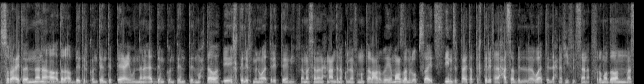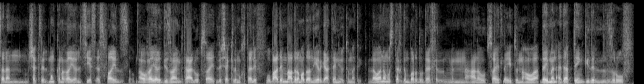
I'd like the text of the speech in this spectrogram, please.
سرعة ان أنا أقدر update ال content بتاعي وان أنا اقدم content المحتوى بيختلف من وقت للتاني. فمثلا إحنا عندنا كلنا في المنطقة العربية معظم ال websites themes بتاعتها بتختلف حسب الوقت اللي إحنا فيه في السنة. في رمضان مثلا شكل ممكن اغير ال CSS files أو اغير ال design بتاع ال website لشكل مختلف وبعدين بعد رمضان يرجع تاني اوتوماتيك لو أنا مستخدم برضو داخل من على website لقيته إن هو دايما adapting للظروف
